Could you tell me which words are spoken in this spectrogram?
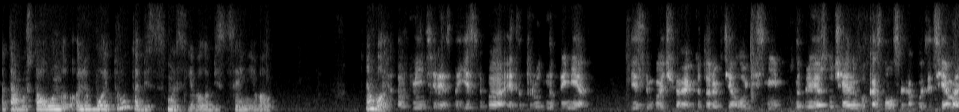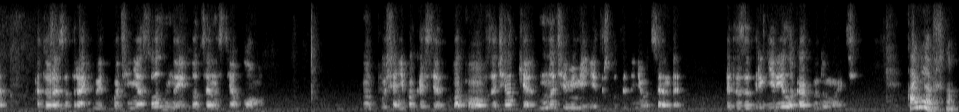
Потому что он любой труд обесмысливал, обесценивал. Вот. А вот мне интересно, если бы этот труд, например, если бы человек, который в диалоге с ним, например, случайно бы коснулся какой-то темы, которая затрагивает хоть и неосознанные, но ценности обломов, ну, пусть они пока сидят глубоко в зачатке, но тем не менее, это что-то для него ценное. Это затриггерило, как вы думаете? Конечно.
